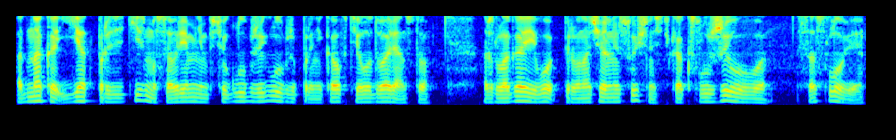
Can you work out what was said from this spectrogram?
Однако яд паразитизма со временем все глубже и глубже проникал в тело дворянства, разлагая его первоначальную сущность как служивого сословия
